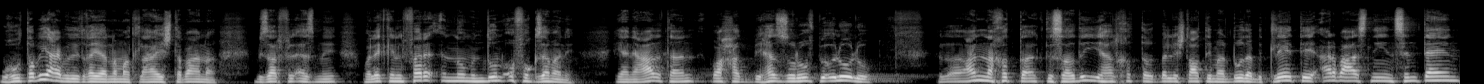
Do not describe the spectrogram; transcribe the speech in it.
وهو طبيعي بده يتغير نمط العيش تبعنا بظرف الأزمة ولكن الفرق إنه من دون أفق زمني. يعني عادة واحد بهالظروف بيقولوا له عندنا خطة اقتصادية هالخطة بتبلش تعطي مردودها بثلاثة أربع سنين سنتين.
